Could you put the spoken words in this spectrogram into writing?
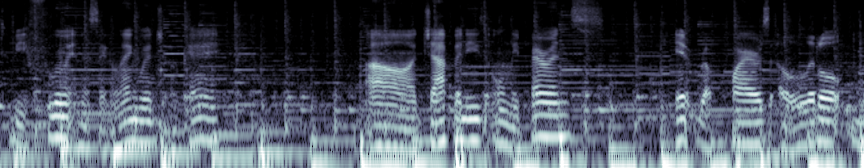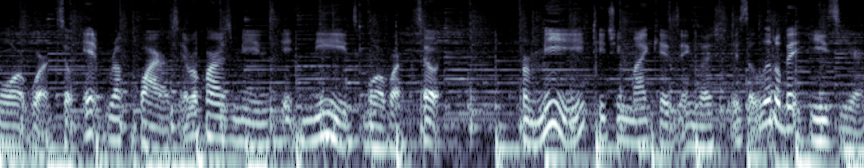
to be fluent in a second language. Okay. Uh, Japanese only parents. It requires a little more work. So it requires. It requires means it needs more work. So for me, teaching my kids English is a little bit easier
